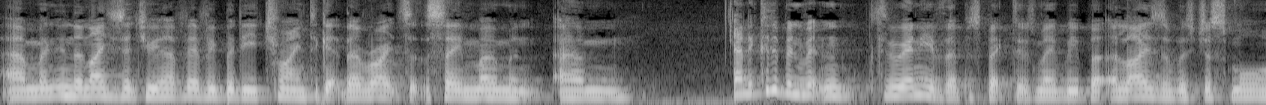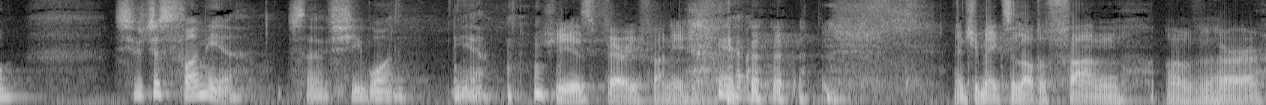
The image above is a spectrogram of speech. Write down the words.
Um, and in the 19th century, you have everybody trying to get their rights at the same moment. Um, and it could have been written through any of their perspectives, maybe, but Eliza was just more, she was just funnier. So she won. Yeah. she is very funny. Yeah. and she makes a lot of fun of her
